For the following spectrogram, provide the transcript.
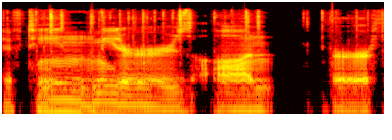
15 meters on Earth.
